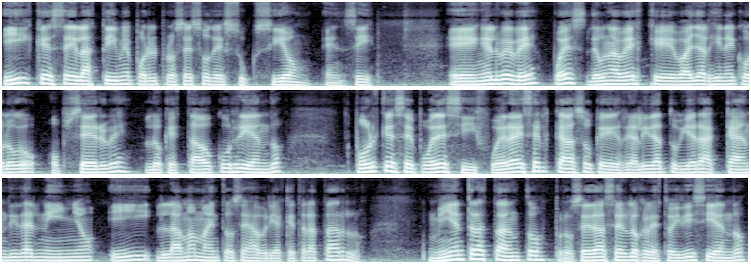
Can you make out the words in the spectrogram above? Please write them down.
y que se lastime por el proceso de succión en sí. En el bebé, pues de una vez que vaya al ginecólogo, observe lo que está ocurriendo, porque se puede, si fuera ese el caso, que en realidad tuviera cándida el niño y la mamá, entonces habría que tratarlo. Mientras tanto, proceda a hacer lo que le estoy diciendo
